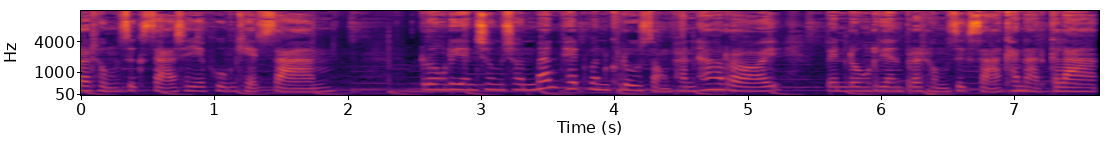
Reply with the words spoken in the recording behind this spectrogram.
ประถมศึกษาชัยภูมิเขต 3 โรงเรียนชุมชนบ้านเพชรวันครู 2500 เป็นโรงเรียนประถมศึกษาขนาดกลาง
